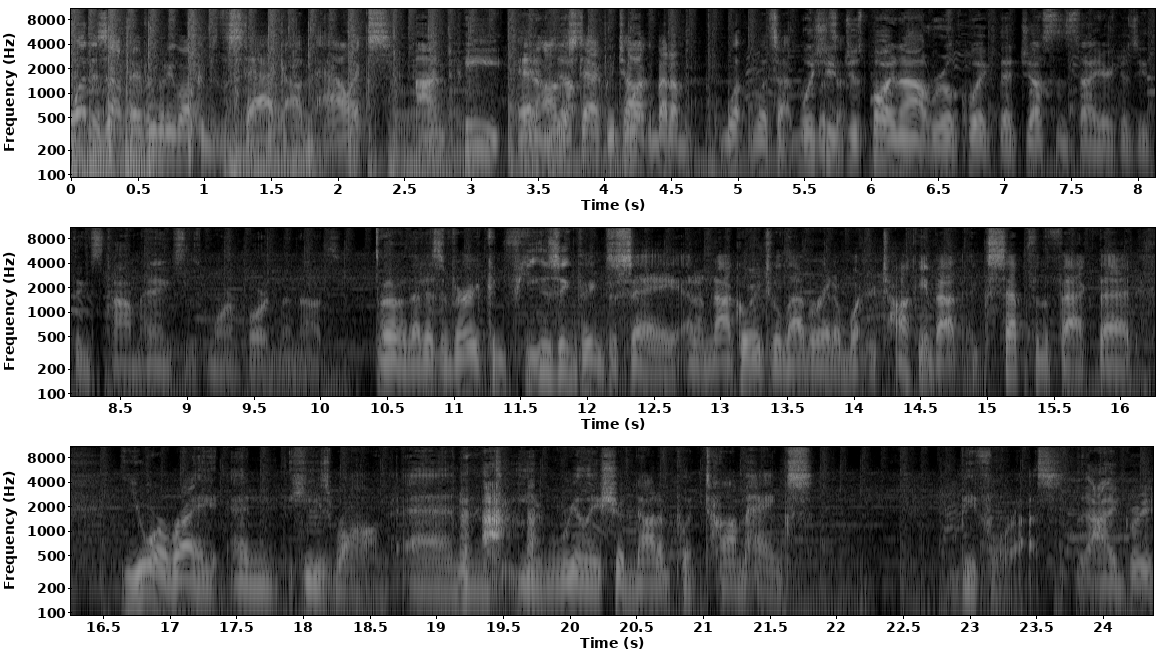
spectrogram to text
What is up, everybody? Welcome to the Stack. I'm Alex, I'm Pete, and, on the uh, Stack we talk what- about a what? What's up? We What's should up? just point out real quick that Justin's not here because he thinks Tom Hanks is more important than us. Oh, that is a very confusing thing to say, and I'm not going to elaborate on what you're talking about, except for the fact that you are right and he's wrong, and he really should not have put Tom Hanks before us. I agree.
